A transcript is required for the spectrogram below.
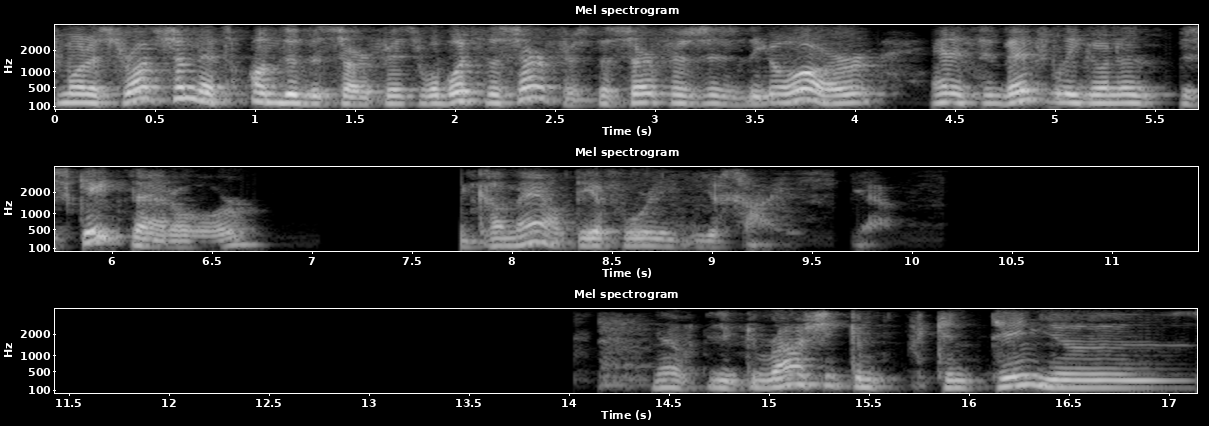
Shmona Shrotzim, that's under the surface. Well, what's the surface? The surface is the ore, and it's eventually going to escape that ore and come out. Therefore, Yechai. Yeah. Now, the Rashi con- continues.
